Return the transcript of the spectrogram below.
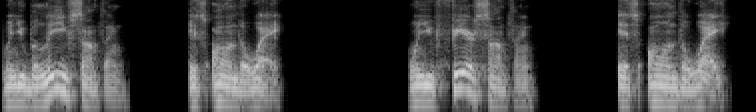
When you believe something, it's on the way. When you fear something, it's on the way.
